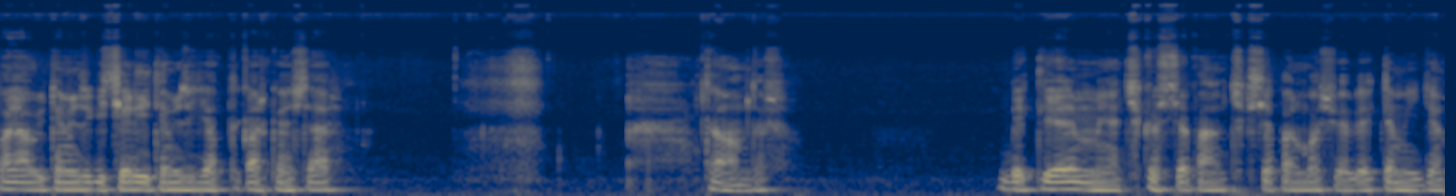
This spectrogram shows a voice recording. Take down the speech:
bayağı bir temizlik, içeriği temizlik yaptık arkadaşlar. Tamamdır. Bekleyelim mi ya? Çıkış yapalım, çıkış yapalım. Boş ver, beklemeyeceğim.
